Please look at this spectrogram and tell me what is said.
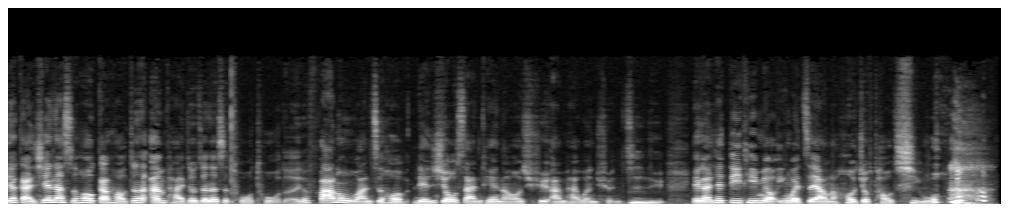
也感谢那时候刚好真的安排就真的是妥妥的，就发怒完之后连休三天，然后去安排温泉之旅，也感谢 D T 没有因为这样然后就抛弃我。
